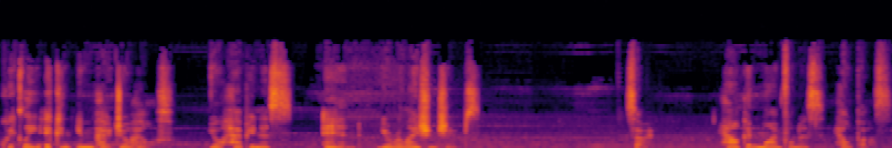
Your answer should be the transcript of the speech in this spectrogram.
Quickly, it can impact your health, your happiness, and your relationships. So, how can mindfulness help us?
